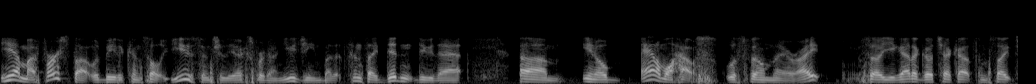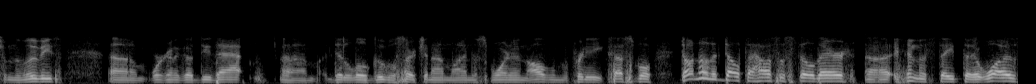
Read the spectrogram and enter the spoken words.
Yeah, my first thought would be to consult you since you're the expert on Eugene. But since I didn't do that, um, you know, Animal House was filmed there, right? So you got to go check out some sites from the movies. Um, we're going to go do that. Um, did a little Google searching online this morning. All of them are pretty accessible. Don't know that Delta House is still there uh, in the state that it was,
